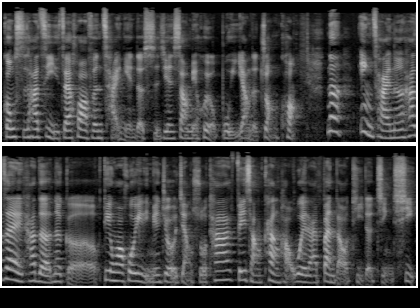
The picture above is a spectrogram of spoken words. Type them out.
公司它自己在划分财年的时间上面会有不一样的状况。那应材呢，他在他的那个电话会议里面就有讲说，他非常看好未来半导体的景气，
